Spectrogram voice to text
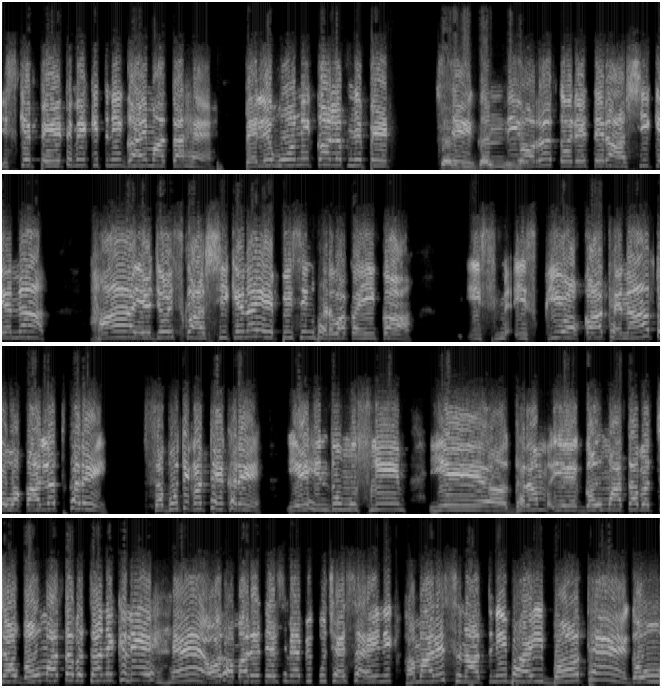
इसके पेट में कितनी गाय माता है? पहले वो निकाल अपने पेट से गंदी औरत और ये तेरा आशिक है ना। हाँ ये जो इसका आशिक है ना ये पी सिंह भड़वा कहीं का। इसमें इसकी औकात है ना तो वकालत करें सबूत इकट्ठे करे। ये हिंदू मुस्लिम ये धर्म ये गौ माता बचाओ। गौ माता बचाने के लिए है और हमारे देश में अभी कुछ ऐसा है नहीं। हमारे सनातनी भाई बहुत हैं गौ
